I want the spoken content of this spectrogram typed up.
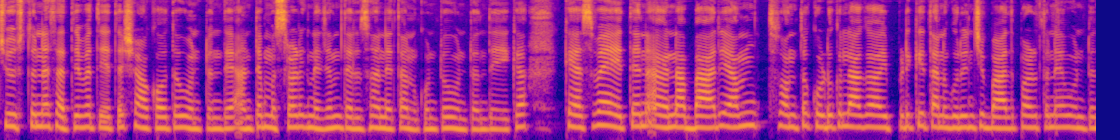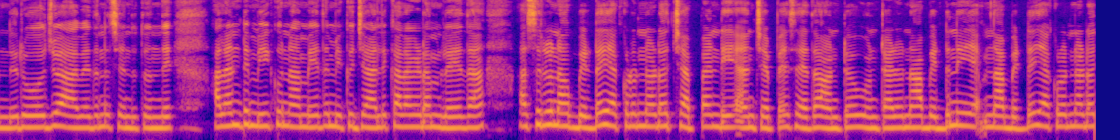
చూస్తున్న సత్యవతి అయితే షాక్ అవుతూ ఉంటుంది. అంటే ముసలాడికి నిజం తెలుసు అని అయితే అనుకుంటూ ఉంటుంది. ఇక కేశవయ్య అయితే నా భార్య సొంత కొడుకులాగా ఇప్పటికీ తన గురించి బాధపడుతూనే ఉంటుంది. రోజు ఆవేదన చెందుతుంది. అలాంటి మీకు నా మీద మీకు జాలి కలగడం లేదా? అసలు నా బిడ్డ ఎక్కడున్నాడో చెప్పండి అని చెప్పేసి ఏదో అంటూ ఉంటాడు. నా బిడ్డని నా బిడ్డ ఎక్కడున్నాడో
